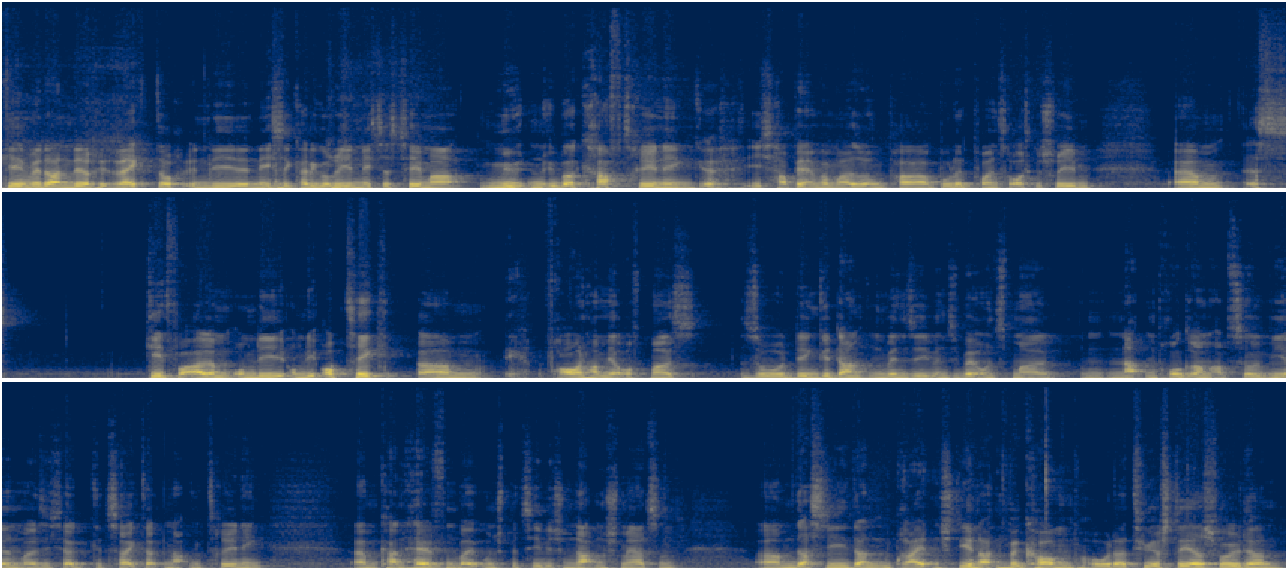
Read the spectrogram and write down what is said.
gehen wir dann direkt doch in die nächste Kategorie, nächstes Thema: Mythen über Krafttraining. Äh, ich habe hier einfach mal so ein paar Bullet Points rausgeschrieben. Ähm, es geht vor allem um die, um die Optik. Ähm, Frauen haben ja oftmals so den Gedanken, wenn sie, wenn sie bei uns mal ein Nackenprogramm absolvieren, weil sich ja gezeigt hat, Nackentraining kann helfen bei unspezifischen Nackenschmerzen, ähm, dass sie dann einen breiten Stirnacken bekommen oder Türsteherschultern.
